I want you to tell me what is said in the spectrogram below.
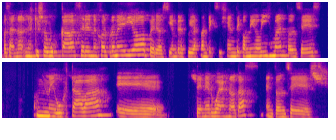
o sea, no, es que yo buscaba ser el mejor promedio, pero siempre fui bastante exigente conmigo misma, entonces me gustaba eh, tener buenas notas, entonces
